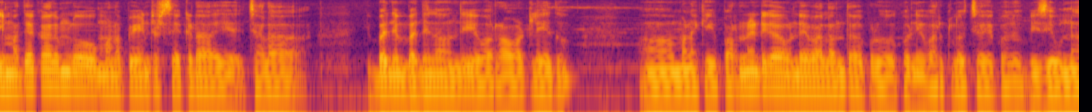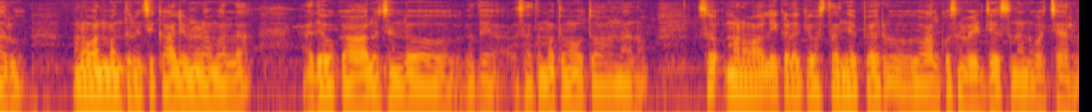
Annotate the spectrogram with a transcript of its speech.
ఈ మధ్యకాలంలో మన పెయింటర్స్ ఎక్కడ చాలా ఇబ్బంది ఇబ్బందిగా ఉంది ఎవరు రావట్లేదు. మనకి పర్మనెంట్గా ఉండే వాళ్ళంతా ఇప్పుడు కొన్ని వర్క్లు వచ్చాయి వాళ్ళు బిజీ ఉన్నారు. మనం వన్ మంత్ నుంచి ఖాళీ ఉండడం వల్ల అదే ఒక ఆలోచనలో అదే సతమతం అవుతూ ఉన్నాను. సో మన వాళ్ళు ఇక్కడికి వస్తామని చెప్పారు వాళ్ళ కోసం వెయిట్ చేస్తున్నాను వచ్చారు.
